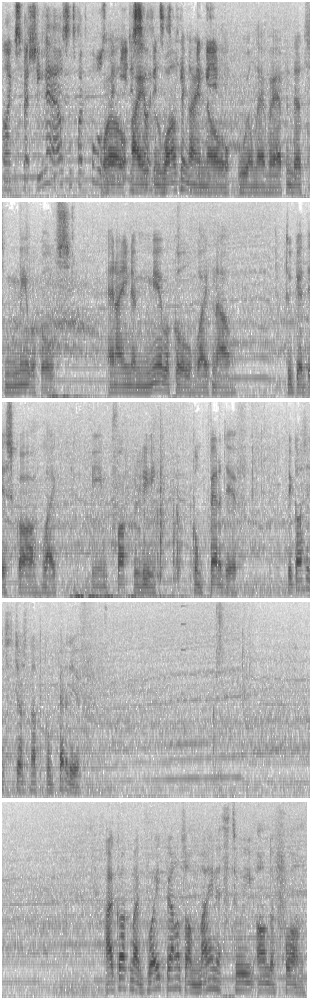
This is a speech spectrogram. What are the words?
Like, especially now, since my pause Well, menu I, decided to one thing I know will never happen, that's miracles. And I need a miracle right now to get this car like being properly competitive. Because it's just not competitive. I got my brake balance on minus 3 on the front.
